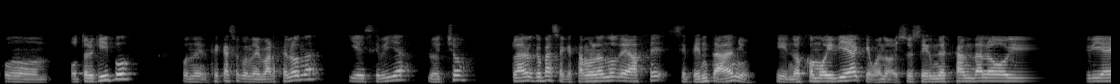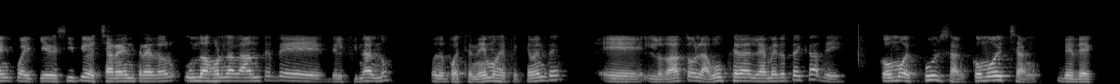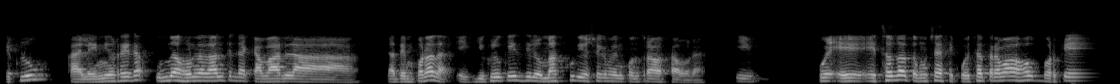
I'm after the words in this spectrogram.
con otro equipo, con, en este caso con el Barcelona, y el Sevilla lo echó. Claro que pasa que estamos hablando de hace 70 años. Y no es como hoy día, que bueno, eso sería un escándalo hoy día en cualquier sitio, echar al entrenador una jornada antes del final, ¿no? Bueno, pues tenemos efectivamente eh, los datos, la búsqueda de la hemeroteca de cómo expulsan, cómo echan desde el club a Elenio Herrera una jornada antes de acabar la, temporada. Y yo creo que es de lo más curioso que me he encontrado hasta ahora. Y pues, eh, estos datos muchas veces cuesta trabajo porque,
